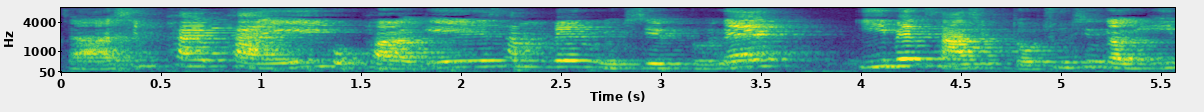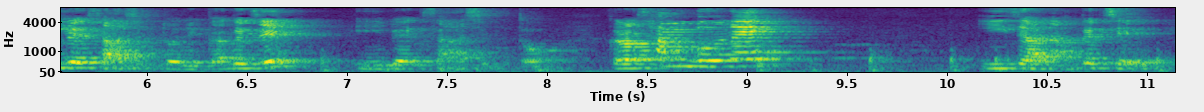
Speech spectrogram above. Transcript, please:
자 18파이 곱하기 360분의 240도 중심각이 240도니까 그치? 240도 그럼 3분의 2잖아 그치?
